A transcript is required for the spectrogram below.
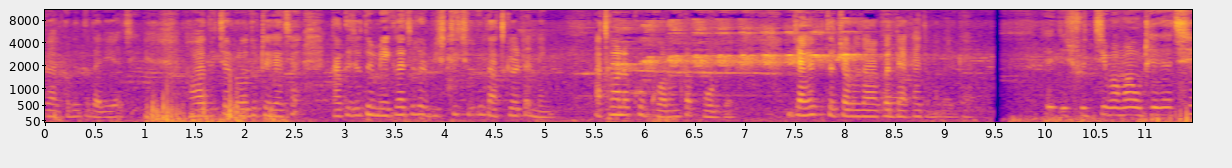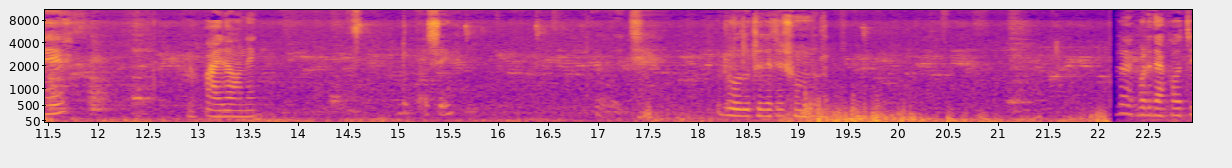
ব্যালকনিতে দাঁড়িয়ে আছি। হাওয়া দিচ্ছে, রোদ উঠে গেছে। কালকে যেহেতু মেঘলা ছিল, বৃষ্টি ছিল, কিন্তু আজকে ওটা নেই। আজকে মানে খুব গরমটা পড়বে। যাই হোক, তো চলো একবার দেখাই তোমাদেরকে। এই যে সূর্যি মামা উঠে গেছে। পায়রা অনেক। রোদ উঠে গেছে সুন্দর। একবারে দেখা হচ্ছে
